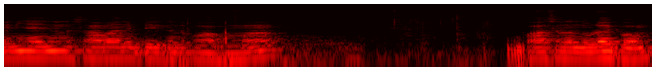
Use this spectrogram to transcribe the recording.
வினியா என்னென்ன சாமான் அனுப்பியிருக்குன்னு பார்ப்போமா. பார்சல் வந்து உடைப்போம்.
